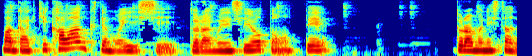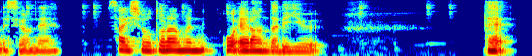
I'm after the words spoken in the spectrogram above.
まあ楽器買わんくてもいいし、ドラムにしようと思って、ドラムにしたんですよね。最初ドラムを選んだ理由。で、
